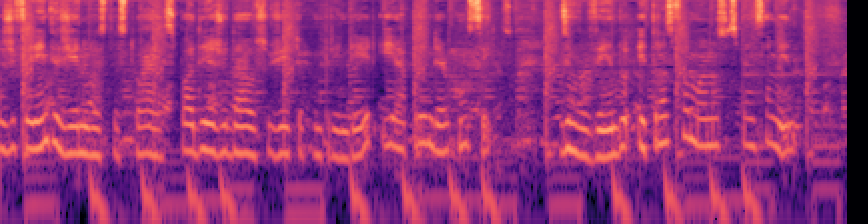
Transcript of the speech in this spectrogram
Os diferentes gêneros textuais podem ajudar o sujeito a compreender e a aprender conceitos, desenvolvendo e transformando seus pensamentos.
